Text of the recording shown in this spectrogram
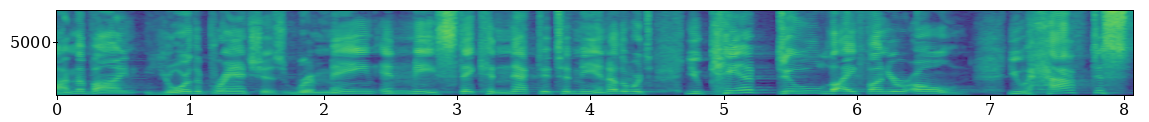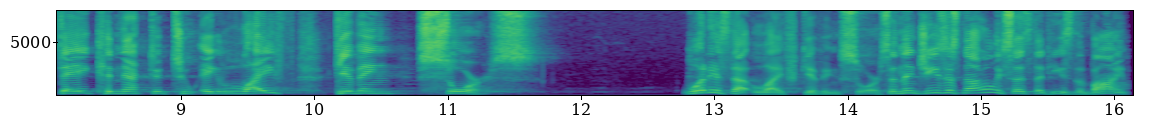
I'm the vine, you're the branches. Remain in me, stay connected to me. In other words, you can't do life on your own. You have to stay connected to a life giving source. What is that life giving source? And then Jesus not only says that he's the vine,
